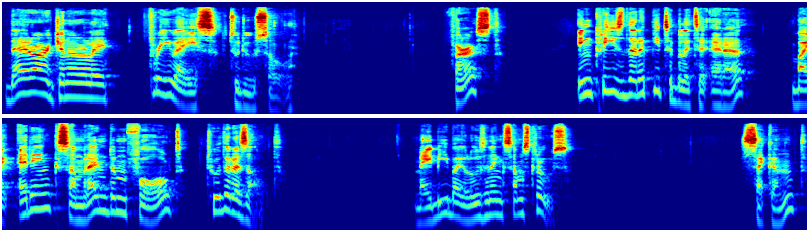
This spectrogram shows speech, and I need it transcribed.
There are generally three ways to do so. First, increase the repeatability error by adding some random fault to the result maybe by loosening some screws. Second,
